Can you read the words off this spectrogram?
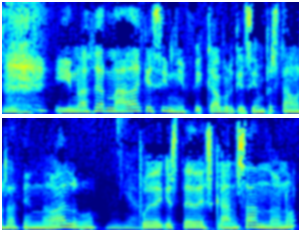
Y no hacer nada, ¿qué significa? Porque siempre estamos haciendo algo. Puede que esté descansando, ¿no?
